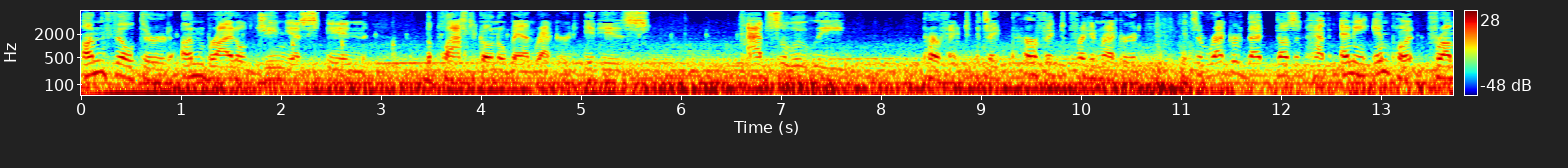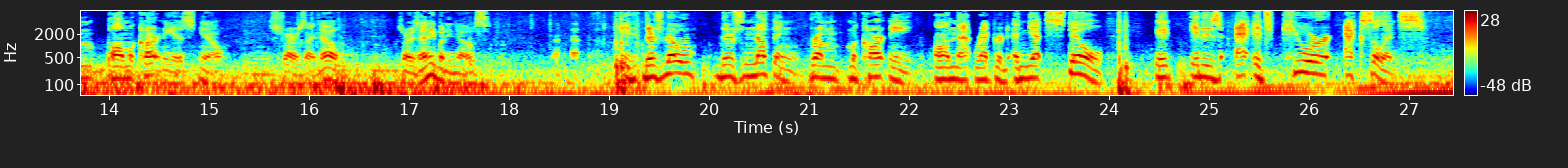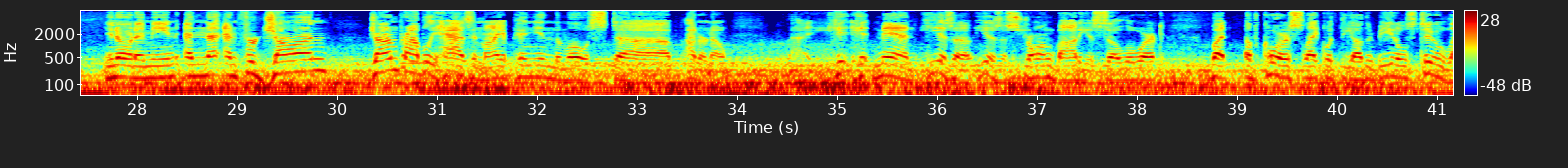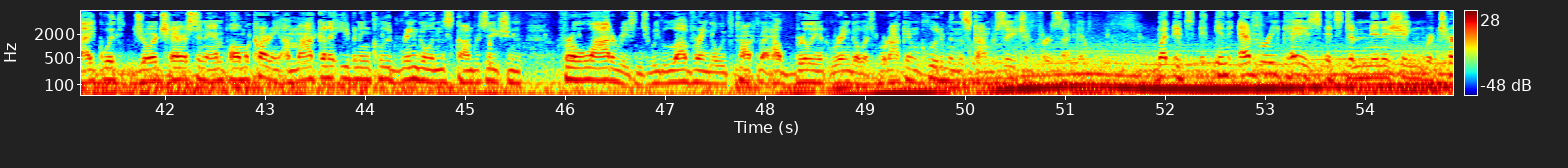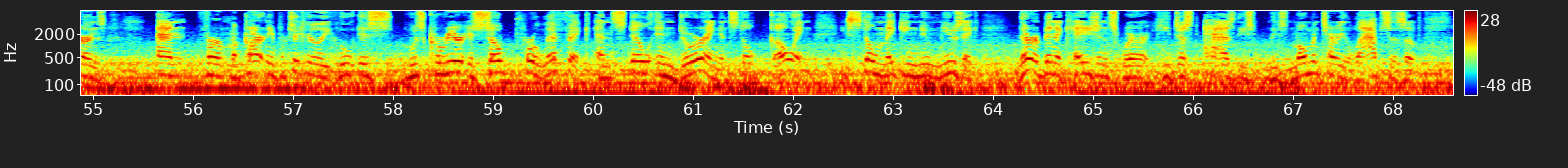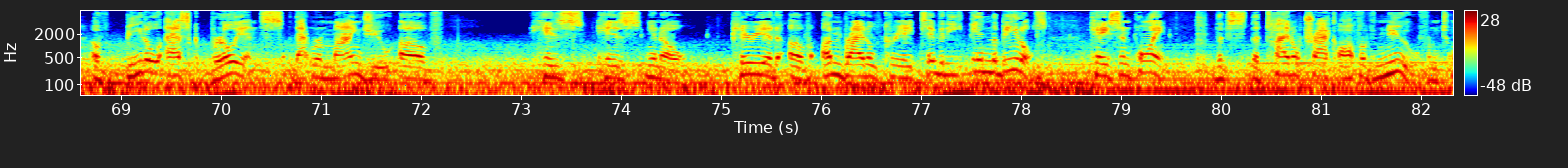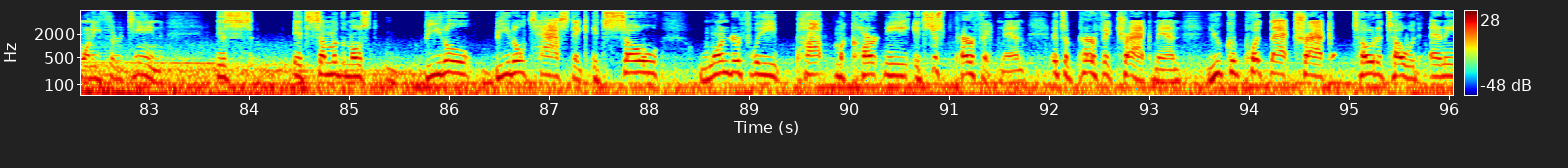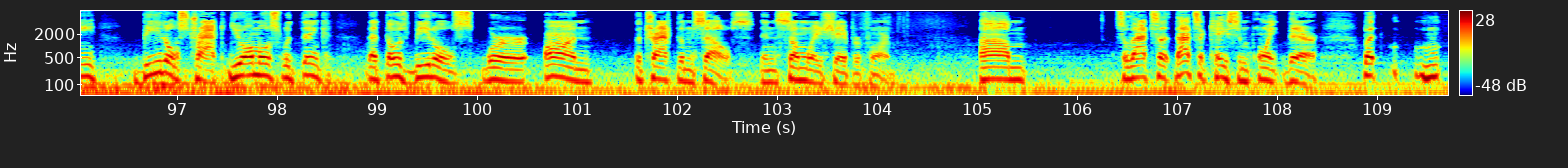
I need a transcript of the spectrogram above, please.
unfiltered, unbridled genius in the Plastic Ono Band record. It is absolutely perfect. It's a perfect friggin' record. It's a record that doesn't have any input from Paul McCartney, as you know, as far as I know, as far as anybody knows. It, there's no, there's nothing from McCartney on that record, and yet still, it it is it's pure excellence. You know what I mean? And that, and for John, John probably has, in my opinion, the most uh, I don't know. Hit, hit man, he has a he has a strong body of solo work. But of course, like with the other Beatles too, like with George Harrison and Paul McCartney, I'm not going to even include Ringo in this conversation for a lot of reasons. We love Ringo. We've talked about how brilliant Ringo is. We're not going to include him in this conversation for a second. But it's in every case, it's diminishing returns. And for McCartney particularly, who is whose career is so prolific and still enduring and still going, he's still making new music there have been occasions where he just has these these momentary lapses of of Beatle-esque brilliance that remind you of his his you know period of unbridled creativity in the Beatles. Case in point, the the title track off of New from 2013 is it's some of the most Beatle Beatle-tastic. It's so wonderfully pop McCartney. It's just perfect, man. It's a perfect track, man. You could put that track toe to toe with any Beatles track. You almost would think that those Beatles were on the track themselves in some way, shape, or form. Um, so that's a that's a case in point there. But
